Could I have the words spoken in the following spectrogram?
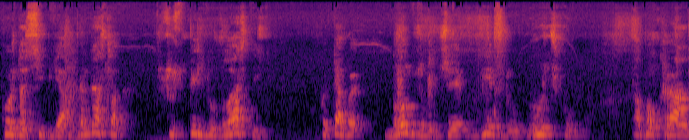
кожна сім'я принесла суспільну власність хоча б бронзову чи мідну ручку або кран.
